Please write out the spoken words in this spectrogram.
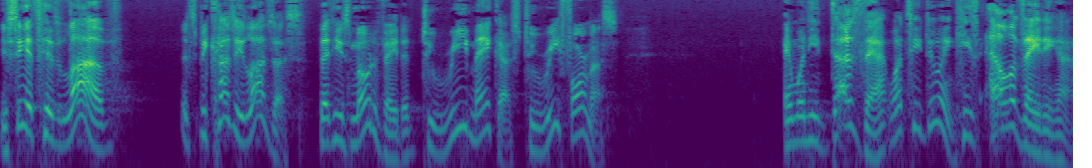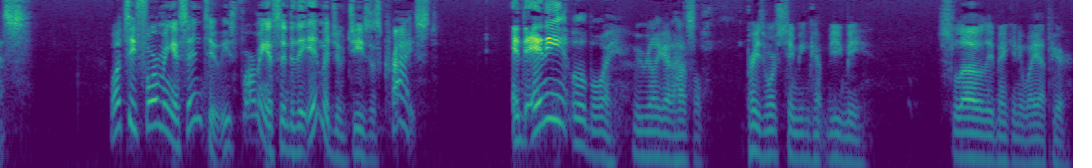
You see, it's His love, it's because He loves us that He's motivated to remake us, to reform us. And when he does that, what's he doing? He's elevating us. What's he forming us into? He's forming us into the image of Jesus Christ. And any, oh boy, we really got to hustle. Praise and worship team, you can, come, you can be slowly making your way up here.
